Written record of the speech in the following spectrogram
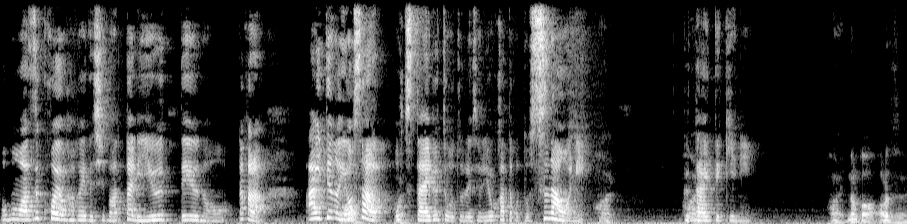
思わず声をかけてしまった理由っていうのを、だから、相手の良さを伝えるってことですよね。良かったことを素直に、はい。具体的に。はい。なんか、あれですね。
